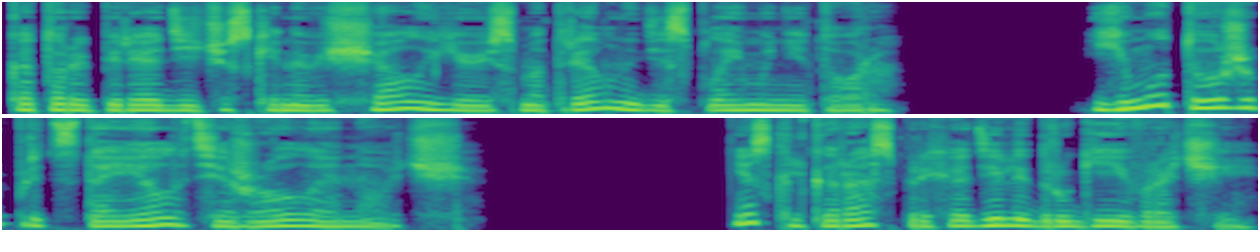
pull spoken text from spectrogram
который периодически навещал ее и смотрел на дисплей монитора. Ему тоже предстояла тяжелая ночь. Несколько раз приходили другие врачи.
